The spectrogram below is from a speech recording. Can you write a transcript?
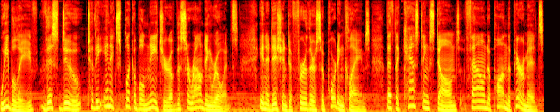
We believe this due to the inexplicable nature of the surrounding ruins, in addition to further supporting claims that the casing stones found upon the pyramids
